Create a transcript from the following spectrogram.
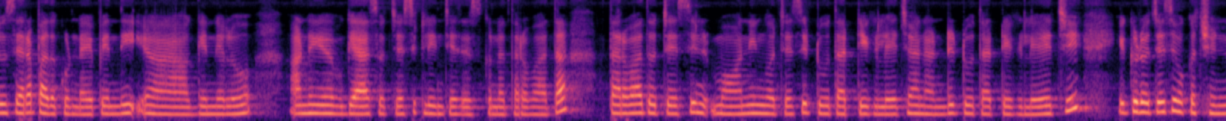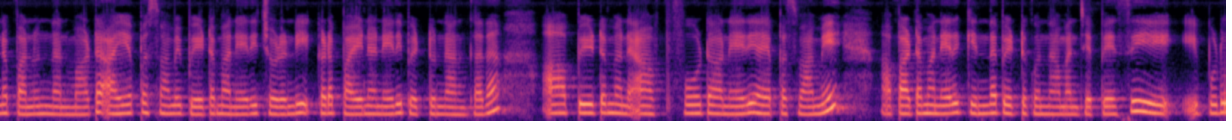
చూసారా పదకొండు అయిపోయింది. గిన్నెలు అని గ్యాస్ వచ్చేసి క్లీన్ చేసేసుకున్న తర్వాత తర్వాత వచ్చేసి మార్నింగ్ వచ్చేసి టూ థర్టీకి లేచానండి. టూ థర్టీకి లేచి ఇక్కడ వచ్చేసి ఒక చిన్న పని ఉందన్నమాట అయ్యప్ప స్వామి పీఠం అనేది చూడండి ఇక్కడ పైన అనేది పెట్టున్నాను కదా. ఆ పీఠం అనే ఆ ఫోటో అనేది అయ్యప్ప స్వామి ఆ పటం అనేది కింద పెట్టుకుందామని చెప్పేసి ఇప్పుడు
